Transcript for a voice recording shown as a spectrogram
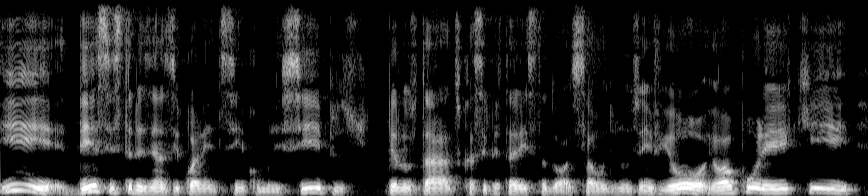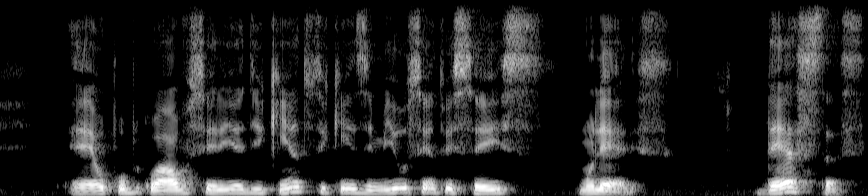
E desses 345 municípios, pelos dados que a Secretaria Estadual de Saúde nos enviou, eu apurei que é, o público-alvo seria de 515.106 mulheres. Destas,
